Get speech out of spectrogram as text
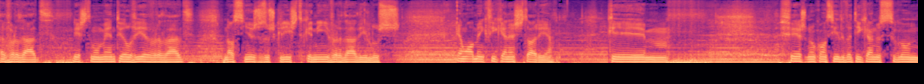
a verdade. Neste momento ele vê a verdade, Nosso Senhor Jesus Cristo, caminho, verdade e luz. É um homem que fica na história, que hum, fez no Concílio Vaticano II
